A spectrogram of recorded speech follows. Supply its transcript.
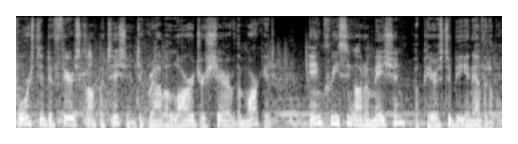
Forced into fierce competition to grab a larger share of the market, increasing automation appears to be inevitable.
